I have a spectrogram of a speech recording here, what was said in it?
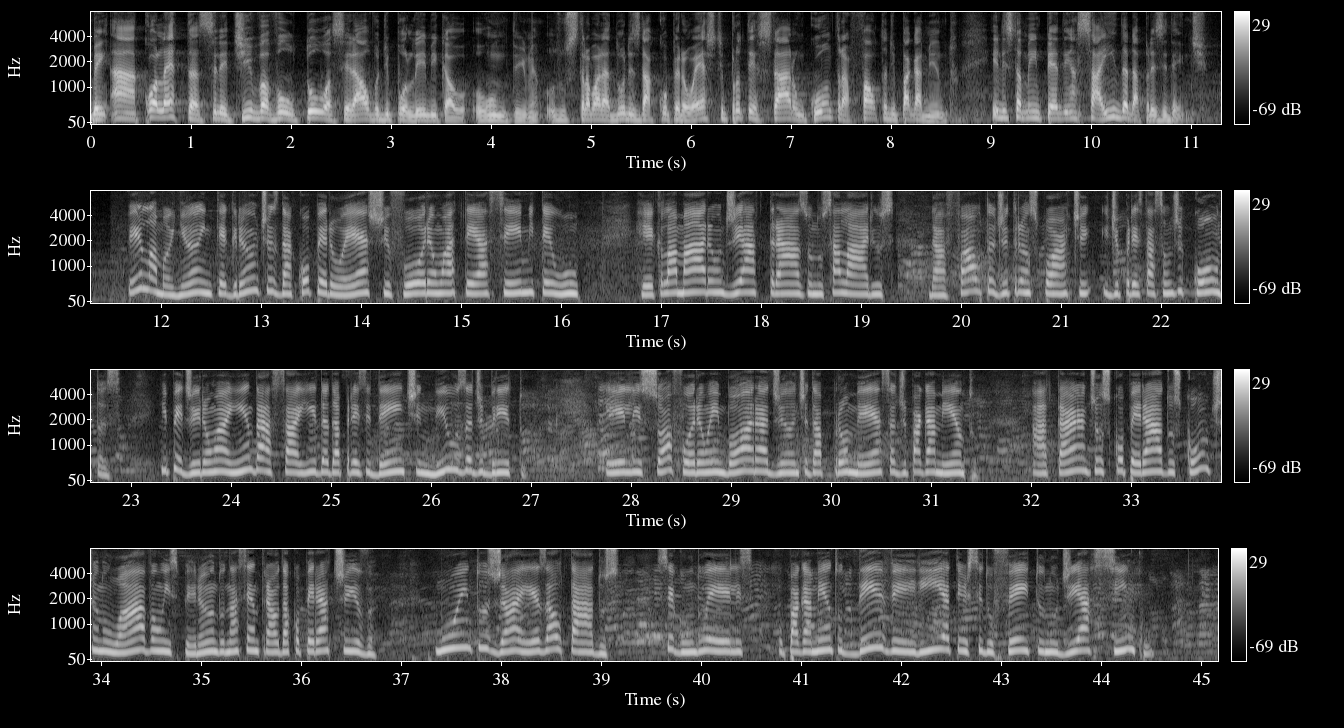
Bem, a coleta seletiva voltou a ser alvo de polêmica ontem. Né? Os trabalhadores da Cooper Oeste protestaram contra a falta de pagamento. Eles também pedem a saída da presidente. Pela manhã, integrantes da Cooper Oeste foram até a CMTU. Reclamaram de atraso nos salários, da falta de transporte e de prestação de contas e pediram ainda a saída da presidente Nilza de Brito. Eles só foram embora diante da promessa de pagamento. À tarde, os cooperados continuavam esperando na central da cooperativa. Muitos já exaltados. Segundo eles, o pagamento deveria ter sido feito no dia 5.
